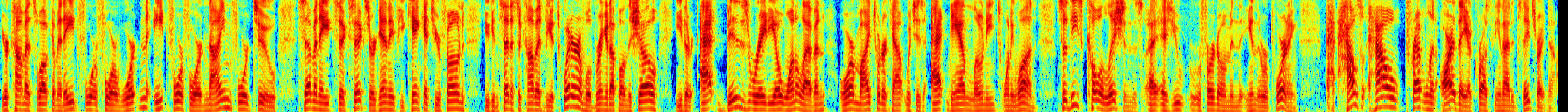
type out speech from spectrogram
Your comments welcome at 844 Wharton, 844 942 7866. Or again, if you can't get to your phone, you can send us a comment via Twitter and we'll bring it up on the show, either at BizRadio111 or my Twitter account, which is at Dan Loney21. So these coalitions, uh, as you refer to them in the, in the reporting, how's how prevalent are they across the United States right now?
